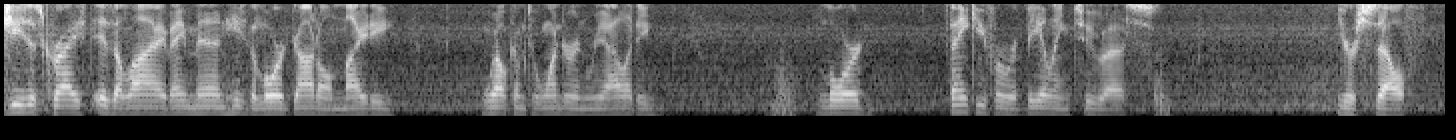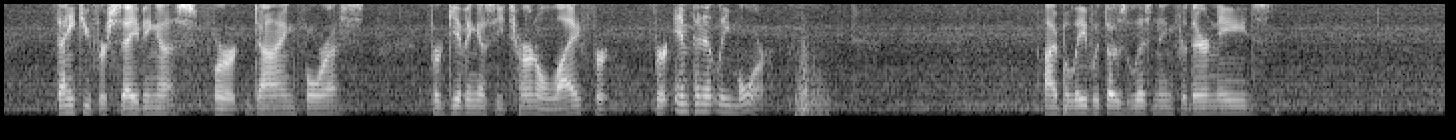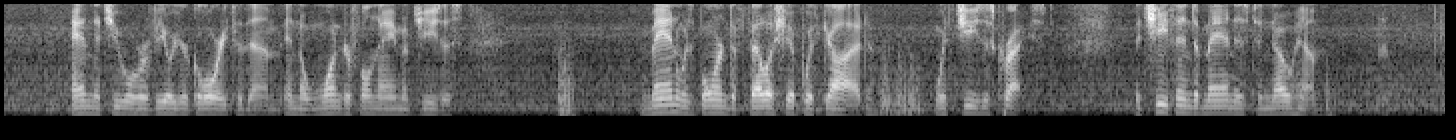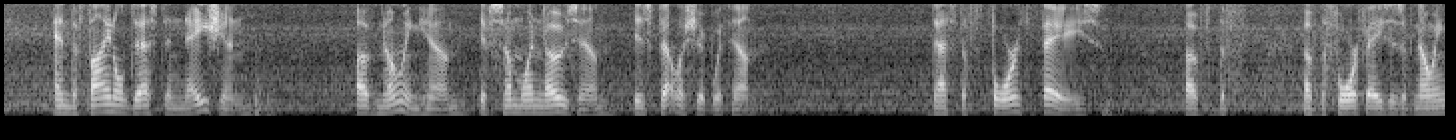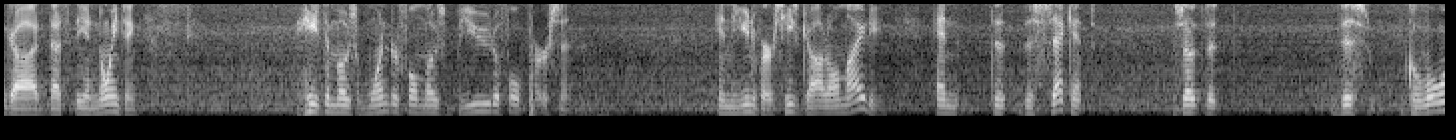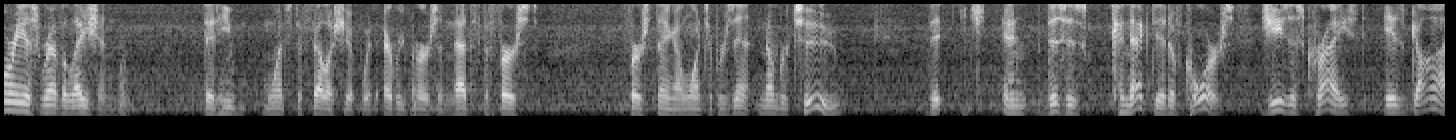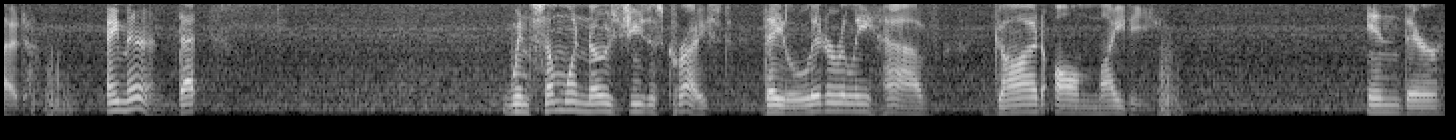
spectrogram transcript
Jesus Christ is alive. Amen. He's the Lord God Almighty. Welcome to Wonder and Reality. Lord, thank you for revealing to us yourself. Thank you for saving us, for dying for us, for giving us eternal life, for, for infinitely more. I believe with those listening for their needs and that you will reveal your glory to them in the wonderful name of Jesus. Man was born to fellowship with God, with Jesus Christ. The chief end of man is to know him. And the final destination of knowing him, if someone knows him, is fellowship with him. That's the fourth phase of the of the four phases of knowing God. That's the anointing. He's the most wonderful, most beautiful person in the universe. He's God Almighty. And the the second so the this glorious revelation that he wants to fellowship with every person. That's the first first thing I want to present. Number 2 that and this is connected, of course, Jesus Christ is God. Amen. That when someone knows Jesus Christ, they literally have God Almighty in their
